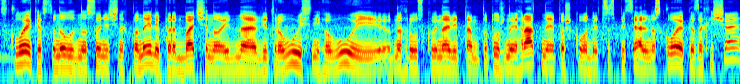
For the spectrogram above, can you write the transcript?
Скло, яке встановлено на сонячних панелі, передбачено і на вітрову, і снігову, і нагрузку, і навіть там потужний град не пошкодить. Це спеціальне скло, яке захищає.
